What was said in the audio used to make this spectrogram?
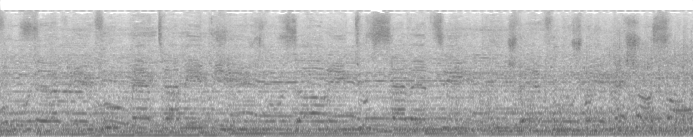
Vous devrez vous mettre à mes pieds. Je vous aurai tous avertis. Je vais vous jouer mes chansons.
